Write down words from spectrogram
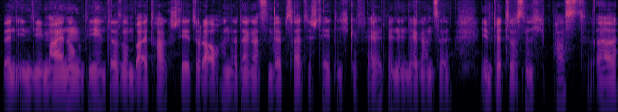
wenn Ihnen die Meinung, die hinter so einem Beitrag steht oder auch hinter der ganzen Webseite steht, nicht gefällt, wenn Ihnen der ganze Impetus nicht passt? Äh,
